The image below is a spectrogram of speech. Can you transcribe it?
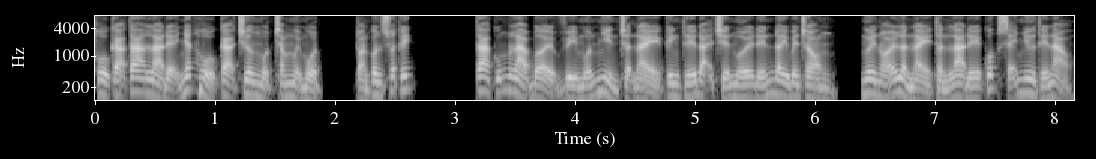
Hồ cạ ta là đệ nhất hồ cạ chương một trăm mười một, toàn quân xuất kích ta cũng là bởi vì muốn nhìn trận này kinh thế đại chiến mới đến đây bên trong, ngươi nói lần này thần la đế quốc sẽ như thế nào?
